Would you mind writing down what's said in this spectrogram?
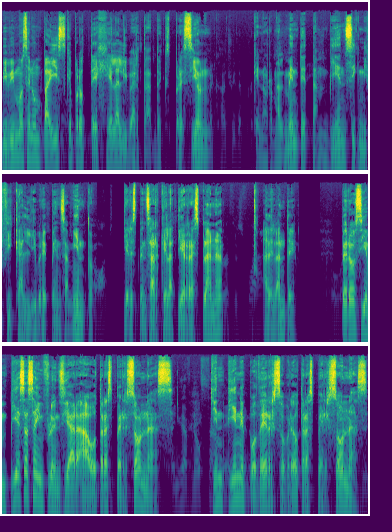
Vivimos en un país que protege la libertad de expresión, que normalmente también significa libre pensamiento. ¿Quieres pensar que la Tierra es plana? Adelante. Pero si empiezas a influenciar a otras personas, ¿quién tiene poder sobre otras personas?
